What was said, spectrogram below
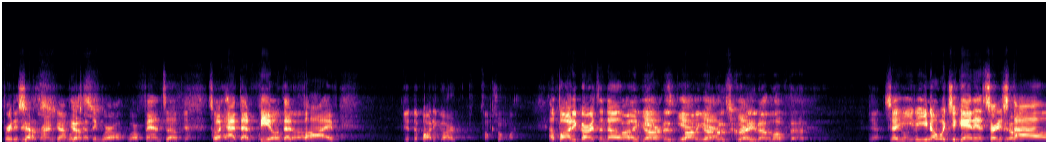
British Yes, crime drama, which I yes. think we're all, we're all fans of. Yeah. So it had that feel, that Uh, vibe. Yeah, the bodyguard. Some short one. A bodyguard's another one. Bodyguard yes, is yeah, Bodyguard yeah, was yeah. great. I love that. Yeah. So you, you know what you're getting, a certain Yep. style,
